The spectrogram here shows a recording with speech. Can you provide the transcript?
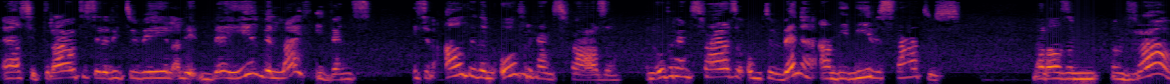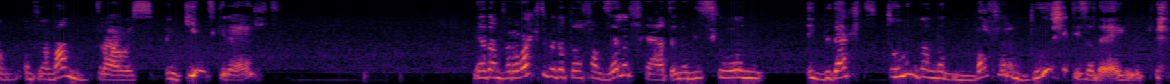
En als je trouwt, is er een ritueel. Allee, bij heel veel live events is er altijd een overgangsfase. Een overgangsfase om te wennen aan die nieuwe status. Maar als een, een vrouw, of een man trouwens, een kind krijgt, ja, dan verwachten we dat dat vanzelf gaat. En dat is gewoon, ik bedacht toen van, wat voor een bullshit is dat eigenlijk?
